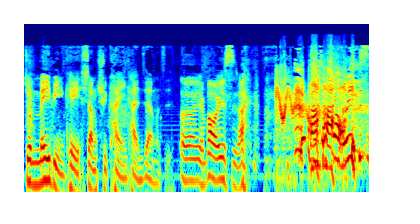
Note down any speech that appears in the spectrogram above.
就 maybe 你可以上去看一看这样子。呃，也不好意思啦，不好意思，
